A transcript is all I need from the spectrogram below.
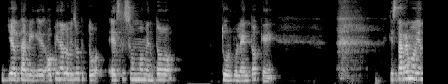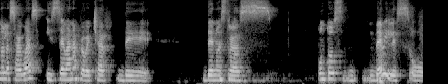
yo también eh, opino lo mismo que tú. Este es un momento turbulento que, que está removiendo las aguas y se van a aprovechar de, de nuestros puntos débiles. O...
